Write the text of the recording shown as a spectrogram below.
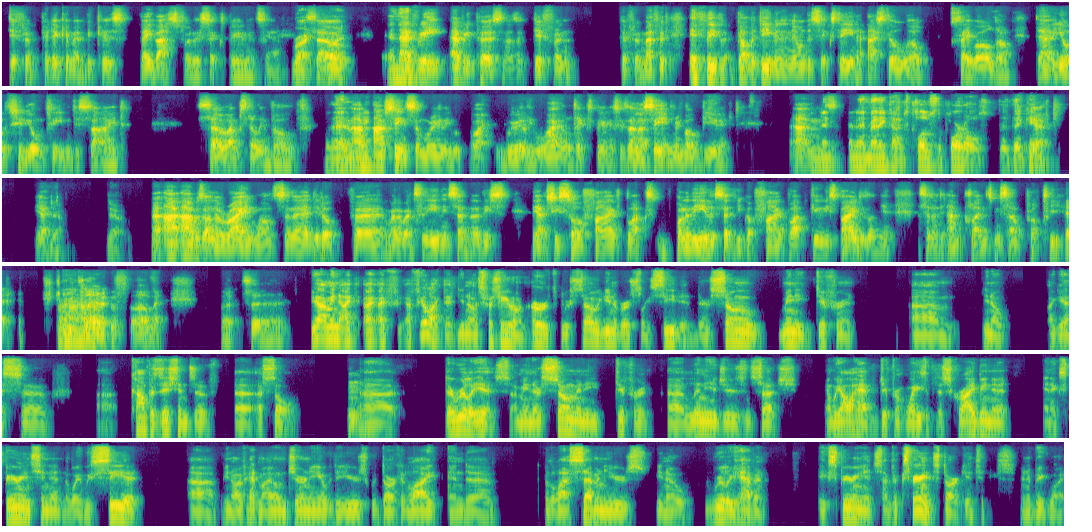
different predicament because they've asked for this experience. Yeah. Right. So right. And then, every every person has a different different method. If they've got the demon and they're under 16, I still will say, well, hold on, they're young, too young to even decide. So I'm still involved. And I've, I've seen some really really wild experiences and yeah. i see it in remote viewing. And, and, then, and then many times close the portals that they can yeah. Yeah. Yeah, I, I was on Orion once and I ended up uh, when I went to the healing center this they actually saw five blacks. One of the healers said, You've got five black gooey spiders on you. I said, I haven't cleansed myself properly yet. Can you clear it for me? But uh, yeah, I mean, I, I I feel like that, you know, especially here on Earth, we're so universally seated. There's so many different, um, you know, I guess uh, uh, compositions of uh, a soul. Hmm. Uh, there really is. I mean, there's so many different uh, lineages and such, and we all have different ways of describing it and experiencing it, and the way we see it uh, you know, I've had my own journey over the years with dark and light, and uh, for the last seven years, you know, really haven't experienced. I've experienced dark entities in a big way,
